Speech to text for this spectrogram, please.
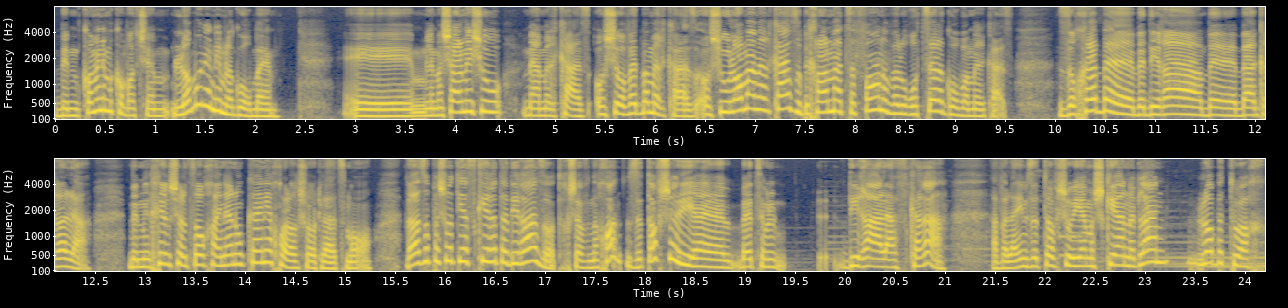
בכל מיני מקומות שהם לא מעוניינים לגור בהם. אה, למשל מישהו מהמרכז, או שעובד במרכז, או שהוא לא מהמרכז, הוא בכלל מהצפון, אבל הוא רוצה לגור במרכז. זוכה בדירה בהגרלה, במחיר של צורך העניין הוא כן יכול להרשות לעצמו, ואז הוא פשוט ישכיר את הדירה הזאת. עכשיו נכון, זה טוב שהוא יהיה בעצם דירה להשכרה, אבל האם זה טוב שהוא יהיה משקיע נדל"ן? לא בטוח.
